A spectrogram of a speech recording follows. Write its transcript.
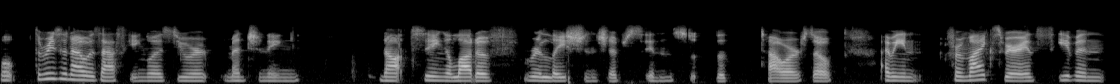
Well, the reason I was asking was you were mentioning not seeing a lot of relationships in the tower. So, I mean, from my experience, even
